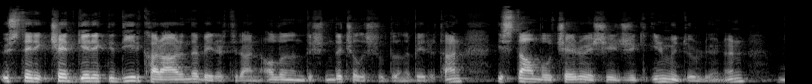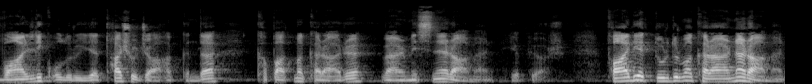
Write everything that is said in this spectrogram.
Üstelik ÇED gerekli değil kararında belirtilen alanın dışında çalışıldığını belirten İstanbul Çevre ve Şehircilik İl Müdürlüğü'nün valilik oluruyla taş ocağı hakkında kapatma kararı vermesine rağmen yapıyor. Faaliyet durdurma kararına rağmen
